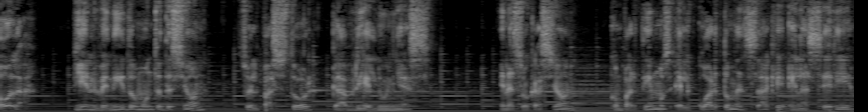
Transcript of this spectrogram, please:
Hola, bienvenido a Monte de Sion. Soy el pastor Gabriel Núñez. En esta ocasión compartimos el cuarto mensaje en la serie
